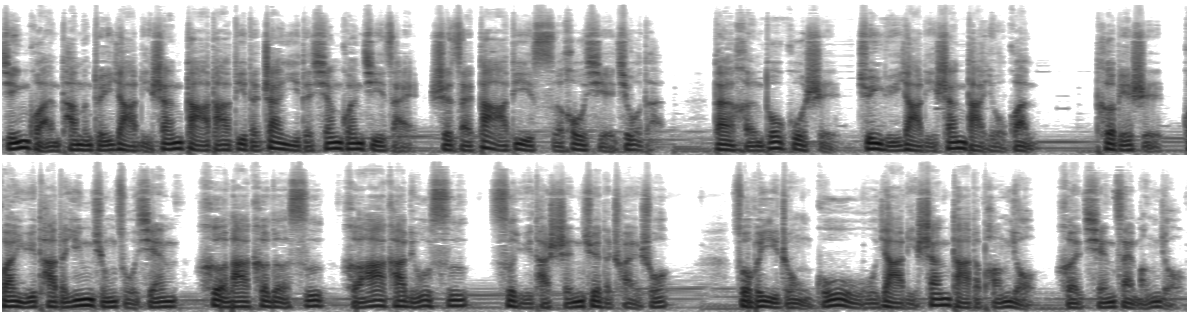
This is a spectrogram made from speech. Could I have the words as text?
尽管他们对亚历山大大帝的战役的相关记载是在大帝死后写就的，但很多故事均与亚历山大有关，特别是关于他的英雄祖先赫拉克勒斯和阿喀琉斯赐予他神眷的传说。作为一种鼓舞亚历山大的朋友和潜在盟友，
